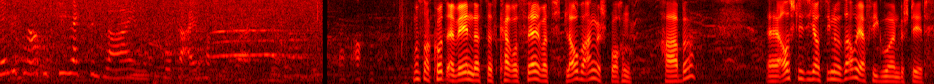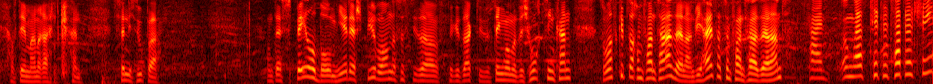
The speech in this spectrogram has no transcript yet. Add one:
Ein bisschen aus wie T-Rex sind klein. So vereinfacht gesagt. Ich muss noch kurz erwähnen, dass das Karussell, was ich glaube angesprochen habe, äh, ausschließlich aus Dinosaurierfiguren besteht, auf denen man reiten kann. Das finde ich super. Und der Spalebaum hier, der Spielbaum, das ist dieser, wie gesagt, dieses Ding, wo man sich hochziehen kann. Sowas gibt es auch im Phantasialand. Wie heißt das im Phantasialand? Kein, irgendwas Tittle Tattle Tree?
